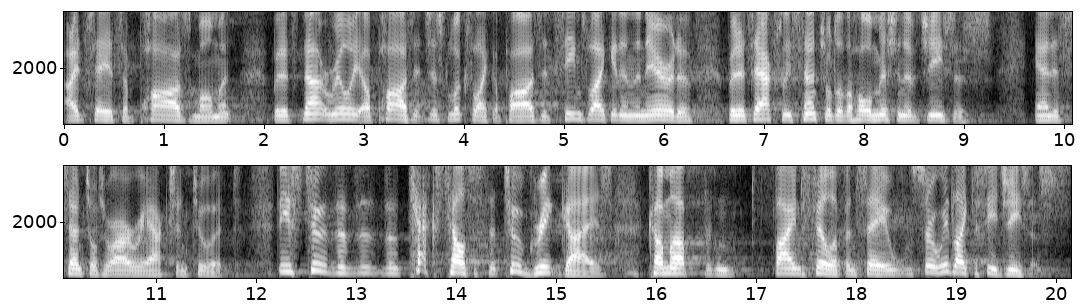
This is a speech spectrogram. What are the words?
I'd say it's a pause moment, but it's not really a pause. It just looks like a pause. It seems like it in the narrative, but it's actually central to the whole mission of Jesus, and it's central to our reaction to it. These two, the, the, the text tells us that two Greek guys come up and find Philip and say, Sir, we'd like to see Jesus.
